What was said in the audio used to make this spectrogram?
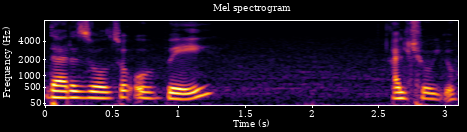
there is also a way. I'll show you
